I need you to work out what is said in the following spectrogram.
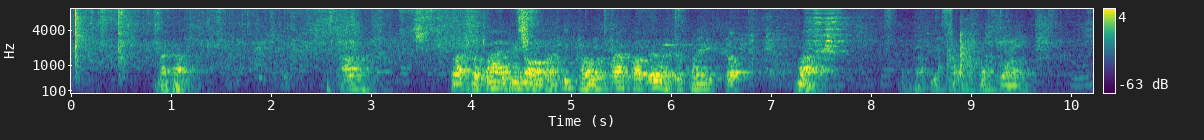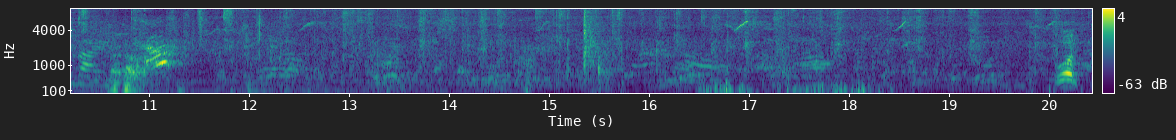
ๆนะครับเอารับสบายพี่น้องที่เขามากๆก็เด้อจะไปกับบ้านนะครับที่เขาต้องก่อนนะครับค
